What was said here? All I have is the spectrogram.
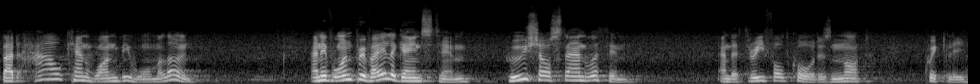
But how can one be warm alone? And if one prevail against him, who shall stand with him? And the threefold cord is not quickly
